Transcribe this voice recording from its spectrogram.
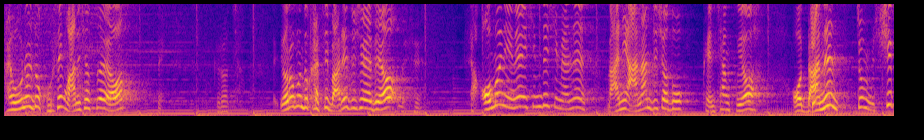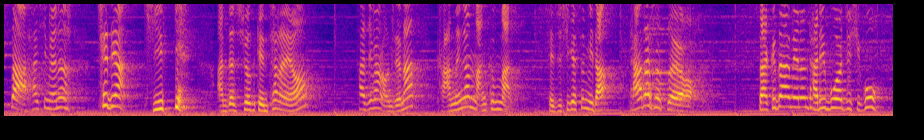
아, 오늘도 고생 많으셨어요. 네, 그렇죠. 여러분도 같이 말해주셔야 돼요. 네. 자, 어머니는 힘드시면 은 많이 안 앉으셔도 괜찮고요. 어, 나는 좀 쉽다 하시면은 최대한 깊게 앉아주셔도 괜찮아요. 하지만 언제나 가능한 만큼만 해주시겠습니다. 잘하셨어요. 자, 그 다음에는 다리 모아주시고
